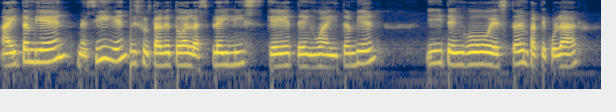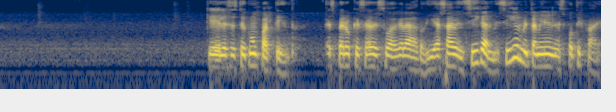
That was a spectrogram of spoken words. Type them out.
Ahí también me siguen. Disfrutar de todas las playlists que tengo ahí también. Y tengo esta en particular que les estoy compartiendo. Espero que sea de su agrado. Ya saben, síganme, síganme también en Spotify.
